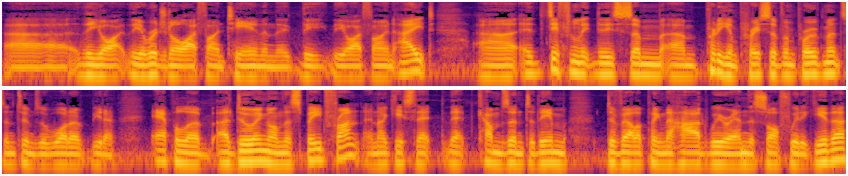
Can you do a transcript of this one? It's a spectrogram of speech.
the the original iPhone ten and the the, the iPhone eight. Uh, it definitely there's some um, pretty impressive improvements in terms of what a, you know Apple are, are doing on the speed front, and I guess that that comes into them developing the hardware and the software together.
